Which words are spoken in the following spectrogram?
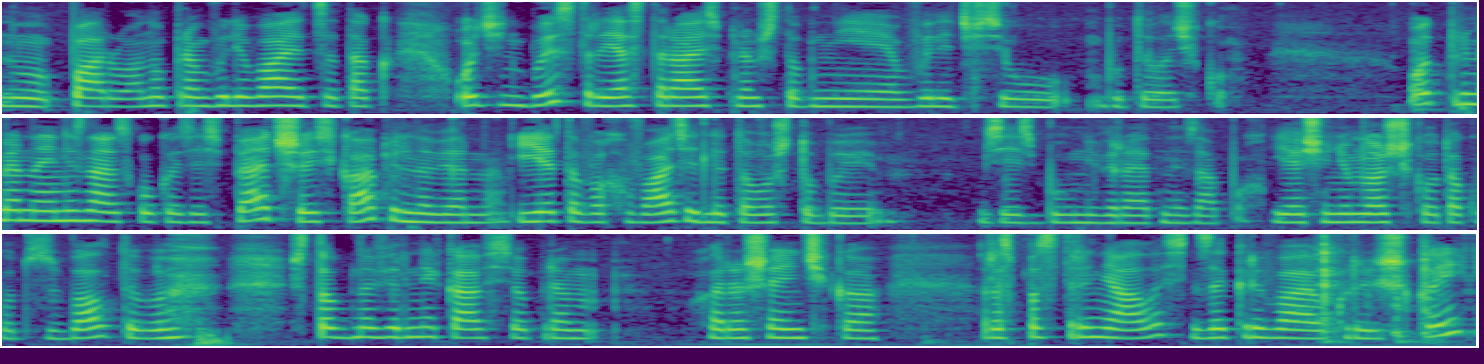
ну, пару, оно прям выливается так очень быстро. Я стараюсь прям, чтобы не вылить всю бутылочку. Вот примерно, я не знаю, сколько здесь, 5-6 капель, наверное. И этого хватит для того, чтобы здесь был невероятный запах. Я еще немножечко вот так вот взбалтываю, чтобы наверняка все прям хорошенечко распространялось. Закрываю крышкой.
